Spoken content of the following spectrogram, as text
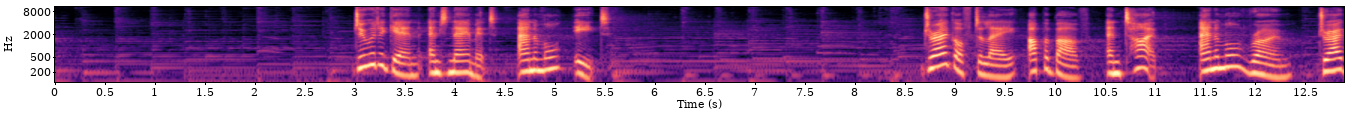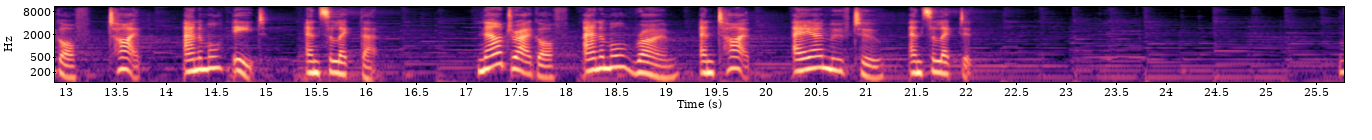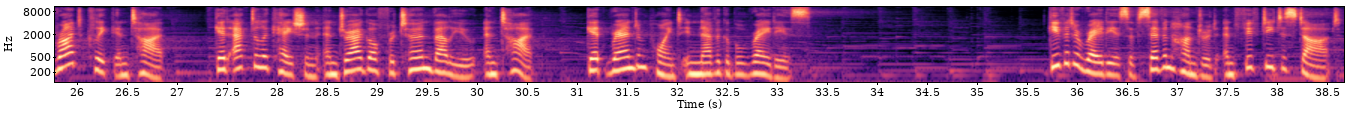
Do it again and name it Animal Eat. Drag off Delay up above and type Animal Roam, drag off, type Animal Eat, and select that. Now drag off Animal Roam and type AI Move to and select it. Right-click and type, get actor location and drag off return value and type, get random point in navigable radius. Give it a radius of 750 to start,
